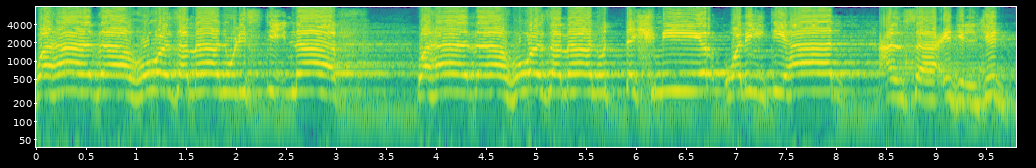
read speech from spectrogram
وهذا هو زمان الاستئناف وهذا هو زمان التشمير والاجتهاد عن ساعد الجد.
